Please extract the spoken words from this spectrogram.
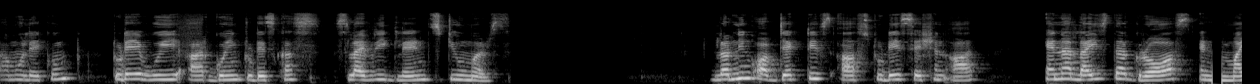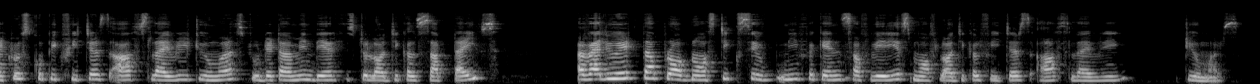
Assalamu alaikum. Today we are going to discuss salivary glands tumors. Learning objectives of today's session are Analyze the gross and microscopic features of salivary tumors to determine their histological subtypes. Evaluate the prognostic significance of various morphological features of salivary tumors.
